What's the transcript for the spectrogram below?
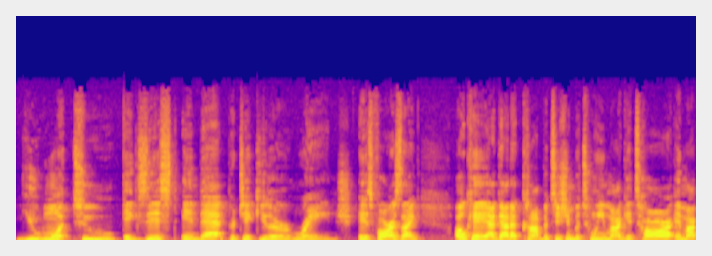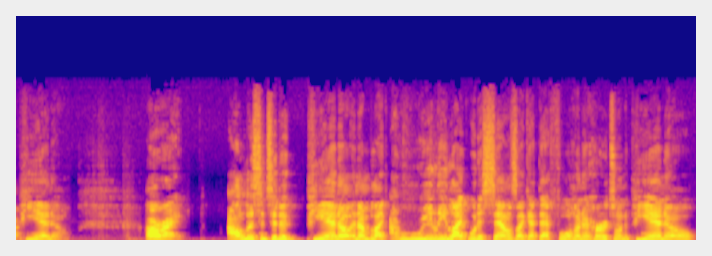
you want to exist in that particular range. As far as like, okay, I got a competition between my guitar and my piano. All right. I'll listen to the piano and I'm like, I really like what it sounds like at that 400 hertz on the piano,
